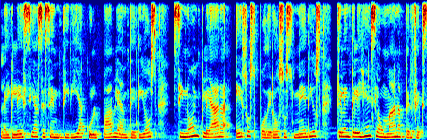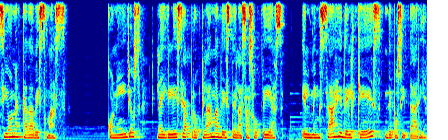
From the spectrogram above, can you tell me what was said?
La iglesia se sentiría culpable ante Dios si no empleara esos poderosos medios que la inteligencia humana perfecciona cada vez más. Con ellos, la iglesia proclama desde las azoteas, el mensaje del que es depositaria.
